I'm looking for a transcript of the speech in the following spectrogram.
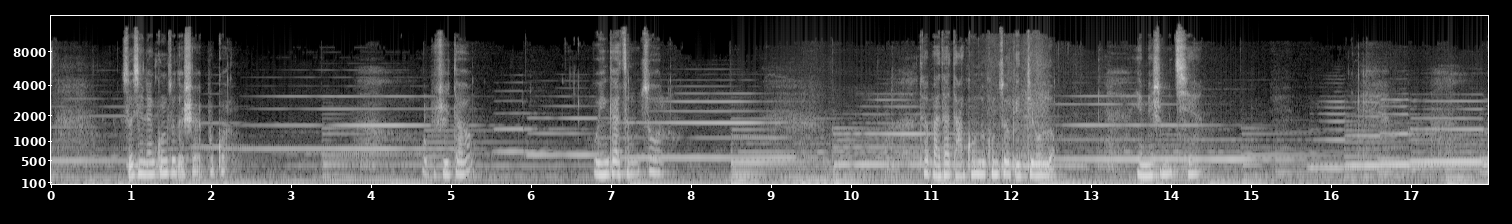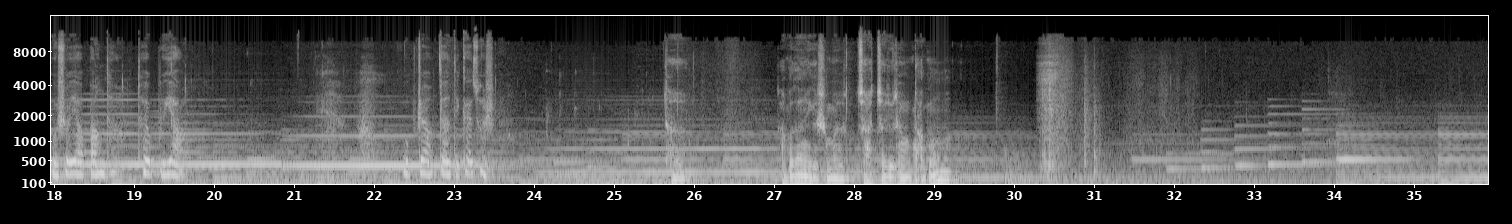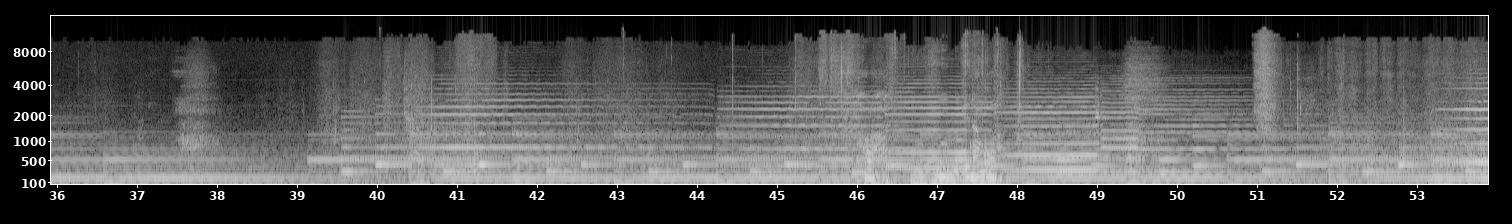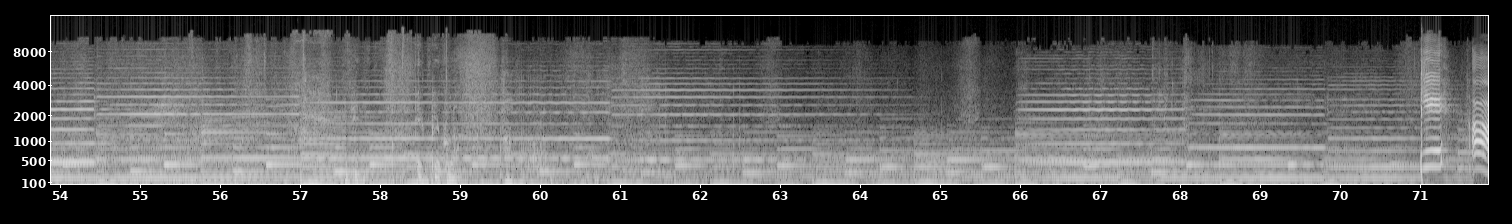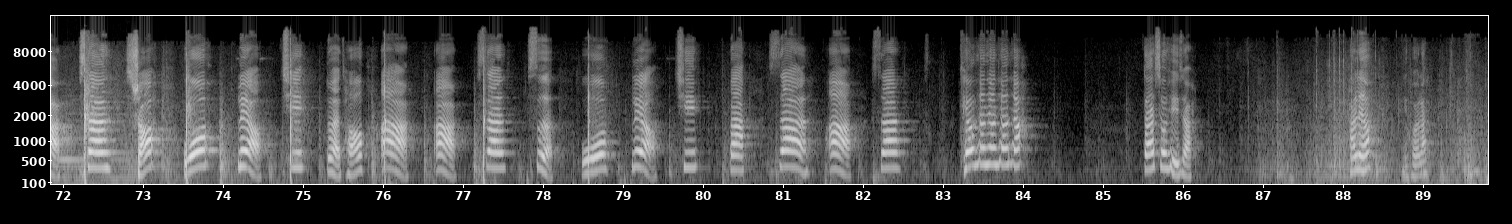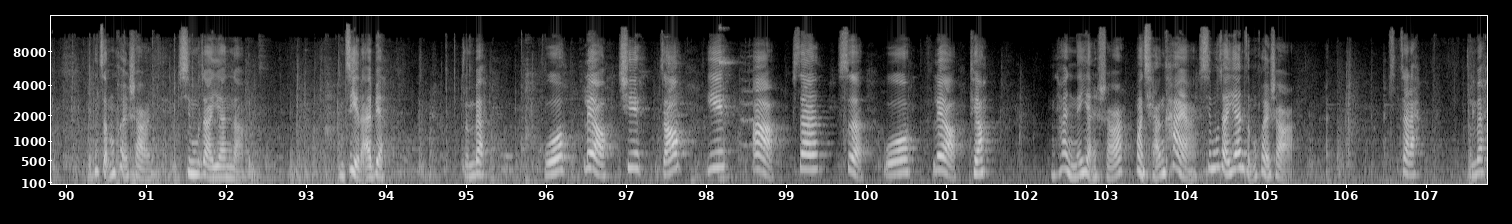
索性连工作的事也不管。我不知道我应该怎么做了。他把他打工的工作给丢了，也没什么钱。我说要帮他，他又不要。我不知道我到底该做什么。他他不在那个什么家家具城打工吗？一下。韩玲，你回来，你怎么回事儿？你心不在焉的，你自己来一遍，准备，五、六、七，走，一、二、三、四、五、六，停。你看你那眼神儿，往前看呀，心不在焉，怎么回事儿？再来，准备，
